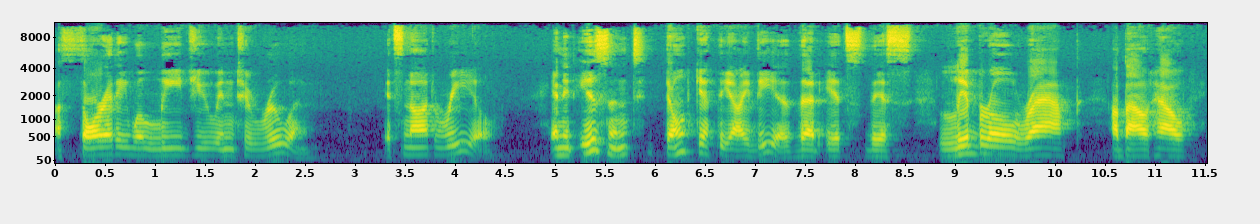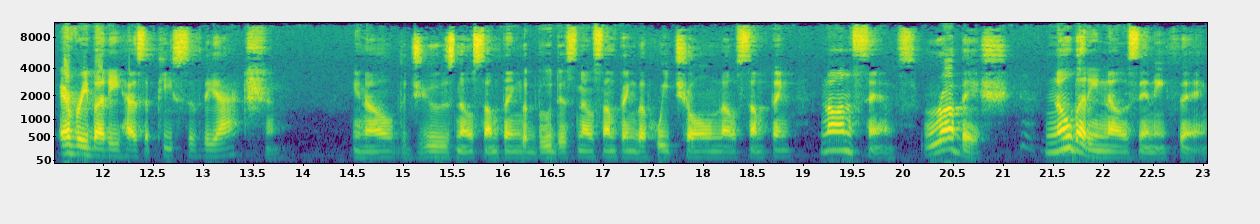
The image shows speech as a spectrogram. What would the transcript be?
Authority will lead you into ruin. It's not real. And it isn't, don't get the idea that it's this liberal rap about how everybody has a piece of the action. You know, the Jews know something, the Buddhists know something, the Huichol know something. Nonsense. Rubbish. Nobody knows anything.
